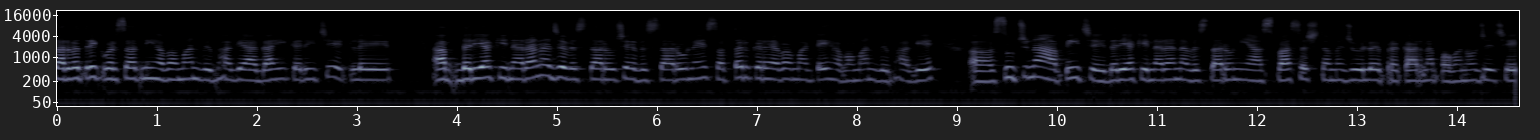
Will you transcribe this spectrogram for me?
સાર્વત્રિક વરસાદની હવામાન વિભાગે આગાહી કરી છે, એટલે આ દરિયા કિનારાના જે વિસ્તારો છે વિસ્તારોને સતર્ક રહેવા માટે હવામાન વિભાગે સૂચના આપી છે. દરિયા કિનારાના વિસ્તારોની આસપાસ જ તમે જોઈ લો, એ પ્રકારના પવનો જે છે,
